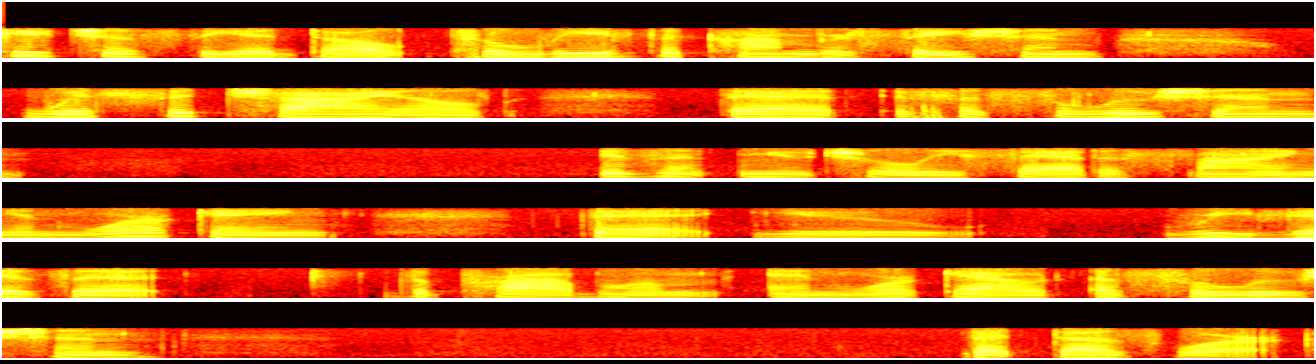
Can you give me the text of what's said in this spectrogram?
teaches the adult to leave the conversation with the child that if a solution isn't mutually satisfying and working, that you revisit the problem and work out a solution that does work.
